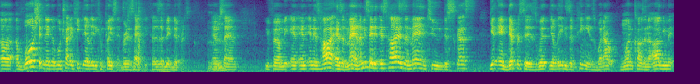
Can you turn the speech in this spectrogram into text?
Uh, a bullshit nigga will try to keep their lady complacent versus happy because there's a big difference. You know what I'm saying? You feel me? And, and and it's hard as a man. Let me say that it's hard as a man to discuss your indifferences with your lady's opinions without one causing an argument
